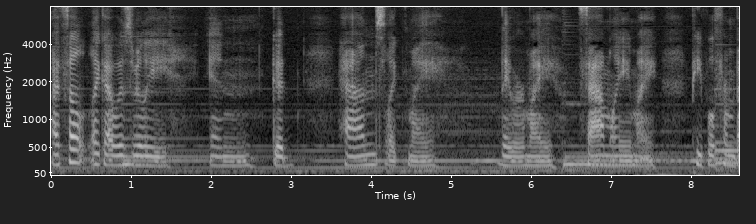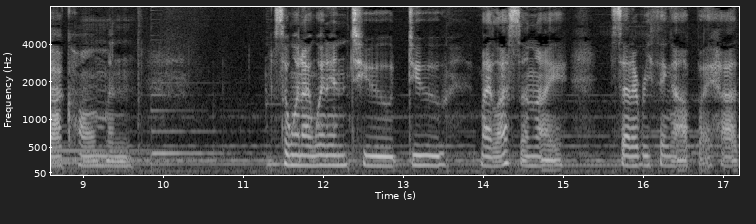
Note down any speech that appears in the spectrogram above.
I felt like I was really in good hands like my they were my family my people from back home and so when I went in to do my lesson, I set everything up. I had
